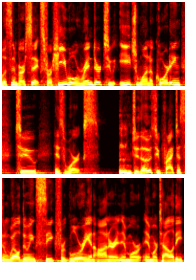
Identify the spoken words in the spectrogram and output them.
Listen, verse 6 For He will render to each one according to his works. to those who practice in well doing, seek for glory and honor and immor- immortality,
